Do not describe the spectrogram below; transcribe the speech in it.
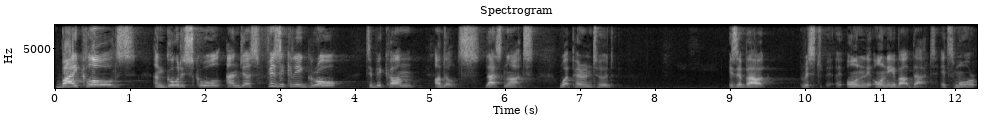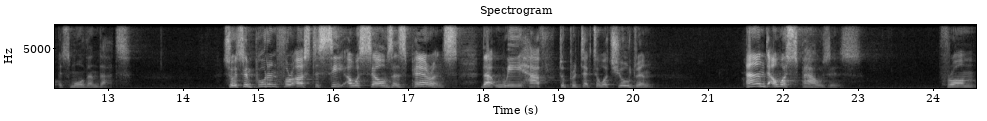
buy clothes and go to school and just physically grow to become adults. That's not what parenthood is about, only, only about that. It's more, it's more than that. So it's important for us to see ourselves as parents that we have to protect our children and our spouses from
